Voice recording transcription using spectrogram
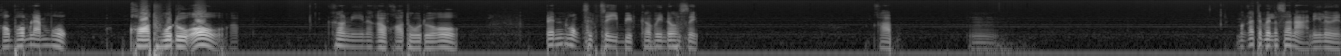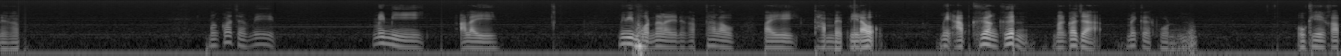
ของผมแรม6 Core 2 Duo ครับ เครื่องนี้นะครับ Core 2 Duo เป็น64บิตครับ Windows 10 ครับ อืม มันก็จะเป็นลักษณะนี้เลยนะครับ มันก็จะไม่ไม่มีอะไร ไม่มีผลอะไรนะครับ ถ้าเราไปทำแบบนี้แล้วไม่อัพเครื่องขึ้น มันก็จะไม่เกิดผล โอเคครับ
